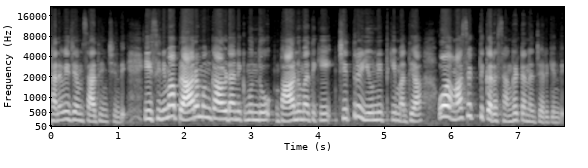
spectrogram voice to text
ఘన విజయం సాధించింది. ఈ సినిమా ప్రారంభం కావడానికి ముందు భానుమతికి చిత్ర యూనిట్కి మధ్య ఓ ఆసక్తికర సంఘటన జరిగింది.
